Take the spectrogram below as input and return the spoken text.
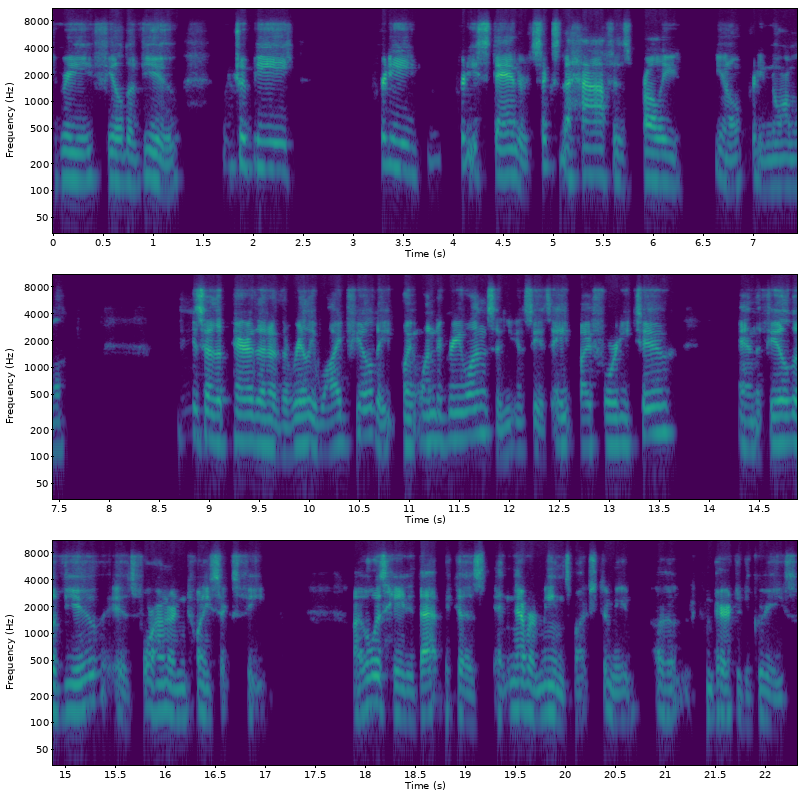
degree field of view, which would be pretty, pretty standard. Six and a half is probably, you know, pretty normal. These are the pair that are the really wide field, 8.1 degree ones, and you can see it's 8 by 42, and the field of view is 426 feet. I've always hated that because it never means much to me uh, compared to degrees.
